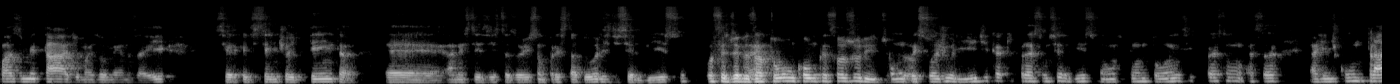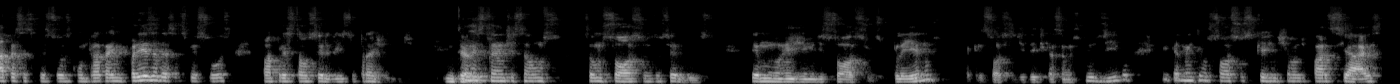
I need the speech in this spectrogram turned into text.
quase metade, mais ou menos aí, cerca de 180 é, anestesistas hoje são prestadores de serviço. Ou seja, eles né? atuam como pessoa jurídica. Como pessoa jurídica que prestam serviço, dão os plantões e prestam essa. A gente contrata essas pessoas, contrata a empresa dessas pessoas para prestar o serviço para a gente. O restante são os são sócios do serviço. Temos um regime de sócios plenos, aqueles sócios de dedicação exclusiva, e também tem os sócios que a gente chama de parciais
